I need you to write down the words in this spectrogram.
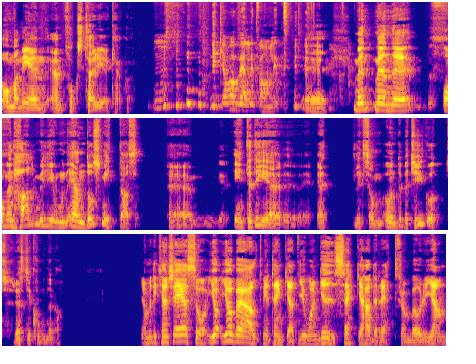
om man är en, en foxterrier kanske. Det kan vara väldigt vanligt. Eh, men men eh, om en halv miljon ändå smittas, eh, är inte det ett liksom underbetyg åt restriktionerna? Ja men det kanske är så. Jag, jag börjar allt mer tänka att Johan Giesecke hade rätt från början.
